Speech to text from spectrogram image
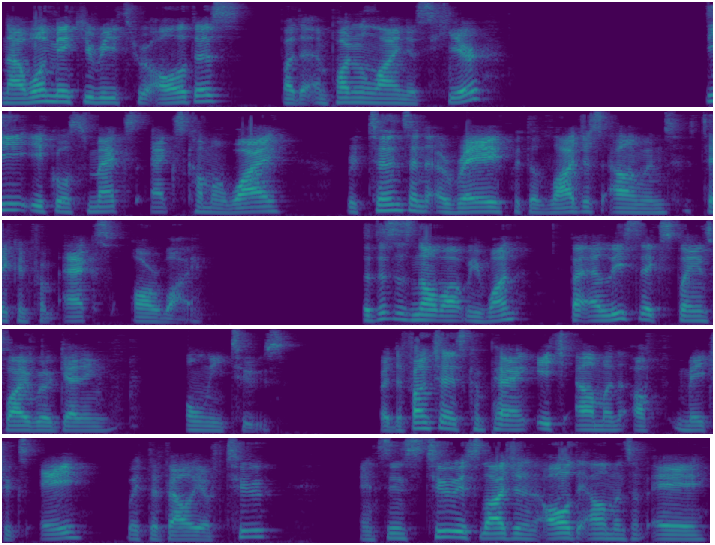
Now I won't make you read through all of this, but the important line is here. C equals max x comma y returns an array with the largest element taken from x or y. So this is not what we want, but at least it explains why we're getting only 2's. Right, the function is comparing each element of matrix A with the value of 2, and since 2 is larger than all the elements of A,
